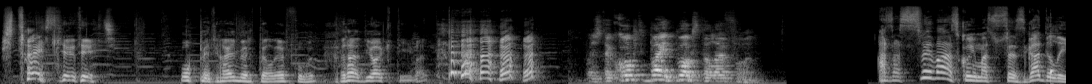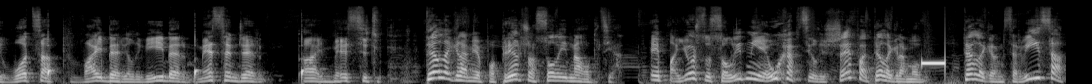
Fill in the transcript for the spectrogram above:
Šta je sljedeće? Oppenheimer telefon, radioaktivan. pa ćete kupiti Bytebox telefon. A za sve vas kojima su se zgadili Whatsapp, Viber ili Viber, Messenger, iMessage, Telegram je poprilično solidna opcija. E pa još su solidnije uhapsili šefa Telegramov Telegram servisa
